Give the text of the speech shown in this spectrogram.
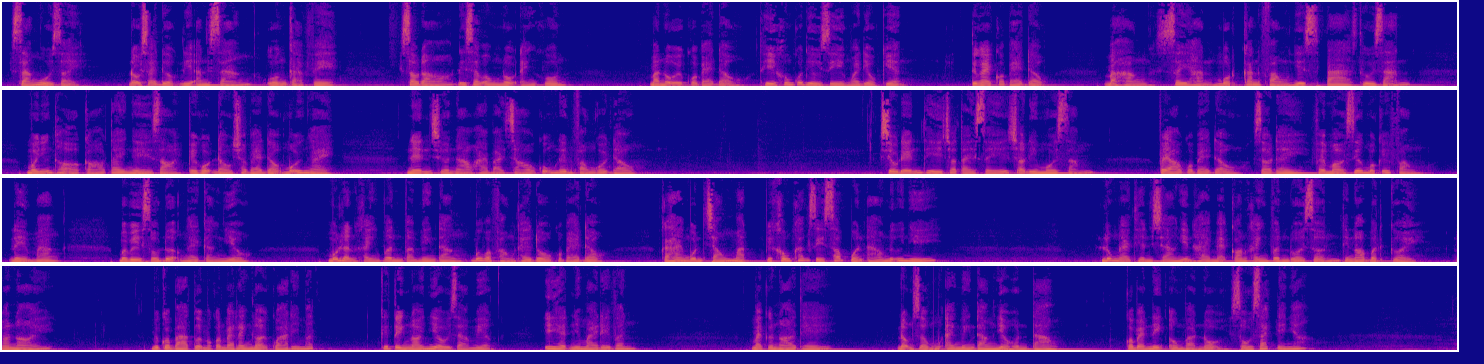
Sáng ngủ dậy Đậu sẽ được đi ăn sáng, Uống cà phê. Sau đó đi xem ông nội đánh gôn. Bà nội của bé Đậu Thì không có điều gì ngoài điều kiện. Từ ngày có bé Đậu, Bà Hằng xây hẳn một căn phòng như spa thư giãn, Mời những thợ có tay nghề giỏi Về gội đầu cho bé Đậu mỗi ngày. Nên trưa nào hai bà cháu cũng lên phòng gội đầu. Chiều đến thì cho tài xế chở đi mua sắm. Váy áo của bé Đậu Giờ đây phải mở riêng một cái phòng Để mang bởi vì số lượng ngày càng nhiều. Mỗi lần Khánh Vân và Minh Đăng bước vào phòng thay đồ của bé đầu, Cả hai muốn chóng mặt Vì không khác gì sóc quần áo nữ nhí. Lúc này Thiên Trang nhìn hai mẹ con Khánh Vân đùa giỡn Thì nó bật cười. Nó nói Mới có 3 tuổi mà con bé lanh lợi quá đi mất. Cái tính nói nhiều giả miệng, Y hệt như mày đấy Vân. Mày cứ nói thế, Động giống anh Minh Đăng nhiều hơn tao. Con bé nịnh ông bà nội xấu rách đấy nhá.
